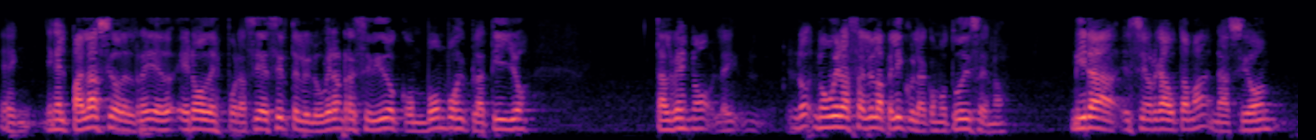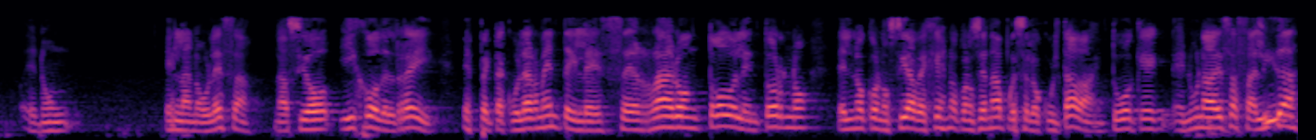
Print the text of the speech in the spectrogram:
en, en el palacio del rey Herodes, por así decírtelo, y lo hubieran recibido con bombos y platillos, tal vez no, no, no hubiera salido la película, como tú dices, ¿no? Mira, el señor Gautama nació en, un, en la nobleza, nació hijo del rey espectacularmente y le cerraron todo el entorno. Él no conocía vejez, no conocía nada, pues se lo ocultaban. Tuvo que, en una de esas salidas,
